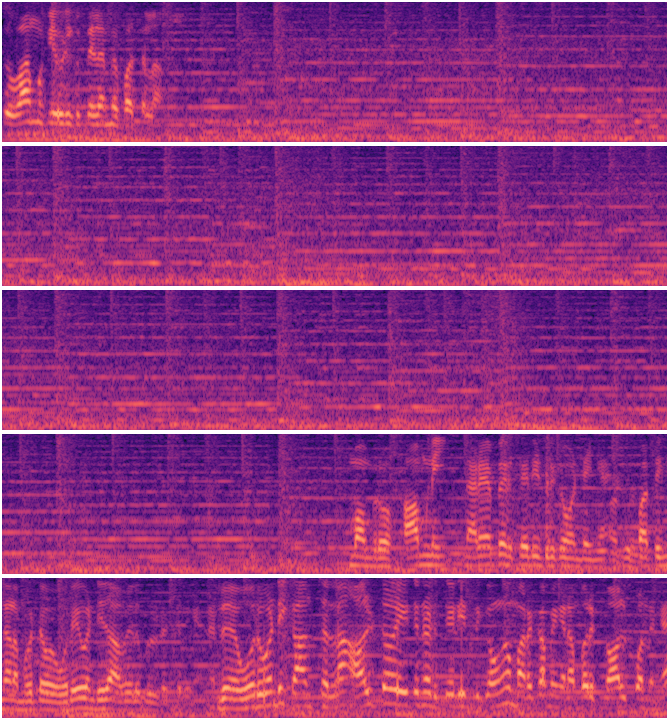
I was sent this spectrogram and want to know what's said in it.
ஸோ வாங்க எப்படி எல்லாமே பார்க்கலாம் ஆமா ப்ரோ ஆம்னி நிறைய பேர் தேடிட்டு இருக்க வண்டிங்க இது பாத்தீங்கன்னா நம்ம கிட்ட ஒரே வண்டி தான் அவைலபிள் இருக்குங்க இந்த ஒரு வண்டி காமிச்சிடலாம். ஆல்டோ எயிட் ஹண்ட்ரட் தேடிட்டு இருக்கவங்க மறக்காம எங்க நம்பருக்கு கால் பண்ணுங்க.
